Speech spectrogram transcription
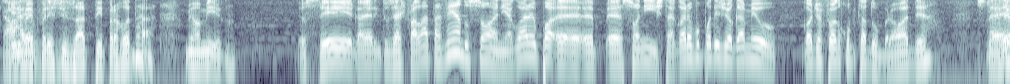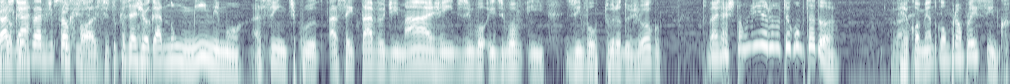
que ah, ele vai precisar ter para rodar, meu amigo. Eu sei, galera entusiasta que fala, ah, tá vendo, Sony? Agora eu é, é, é, sonista, agora eu vou poder jogar meu God of War no computador, brother. Se tu é, quiser jogar, se tu, se tu quiser jogar num mínimo, assim, tipo, aceitável de imagem desenvol e, desenvol e desenvoltura do jogo, tu vai gastar um dinheiro no teu computador. Vai. Recomendo comprar um Play 5.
